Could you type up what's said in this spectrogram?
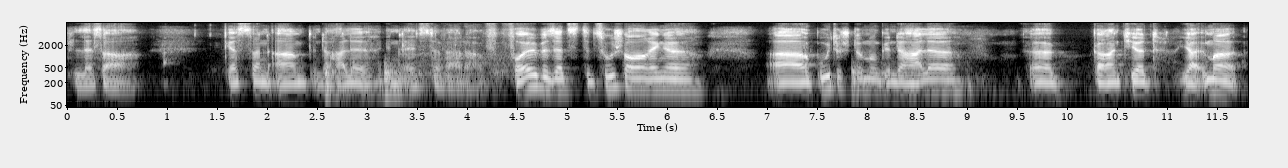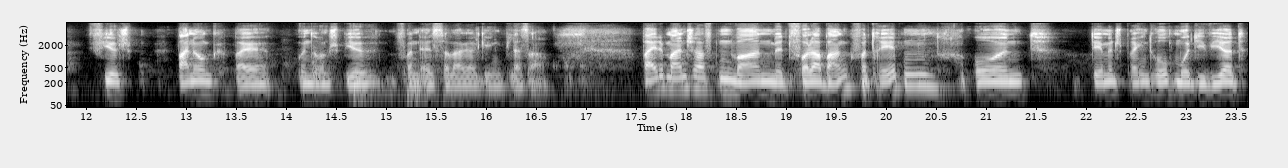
Plesser. Gestern Abend in der Halle in Elsterwerda. Voll besetzte Zuschauerränge, äh, gute Stimmung in der Halle, äh, garantiert ja immer viel Spannung bei unserem Spiel von Elsterwerda gegen Plesser. Beide Mannschaften waren mit voller Bank vertreten und dementsprechend hoch motiviert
